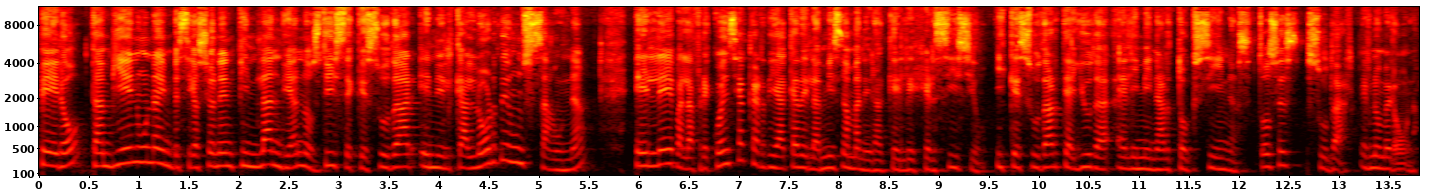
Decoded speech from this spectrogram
pero también una investigación en Finlandia nos dice que sudar en el calor de un sauna eleva la frecuencia cardíaca de la misma manera que el ejercicio y que sudar te ayuda a eliminar toxinas. Entonces, sudar, el número uno.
